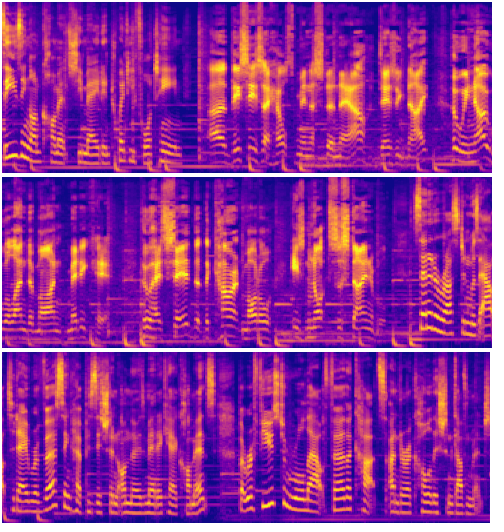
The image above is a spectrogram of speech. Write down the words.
seizing on comments she made in 2014. Uh, this is a health minister now, designate, who we know will undermine Medicare, who has said that the current model is not sustainable. Senator Ruston was out today reversing her position on those Medicare comments, but refused to rule out further cuts under a coalition government.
